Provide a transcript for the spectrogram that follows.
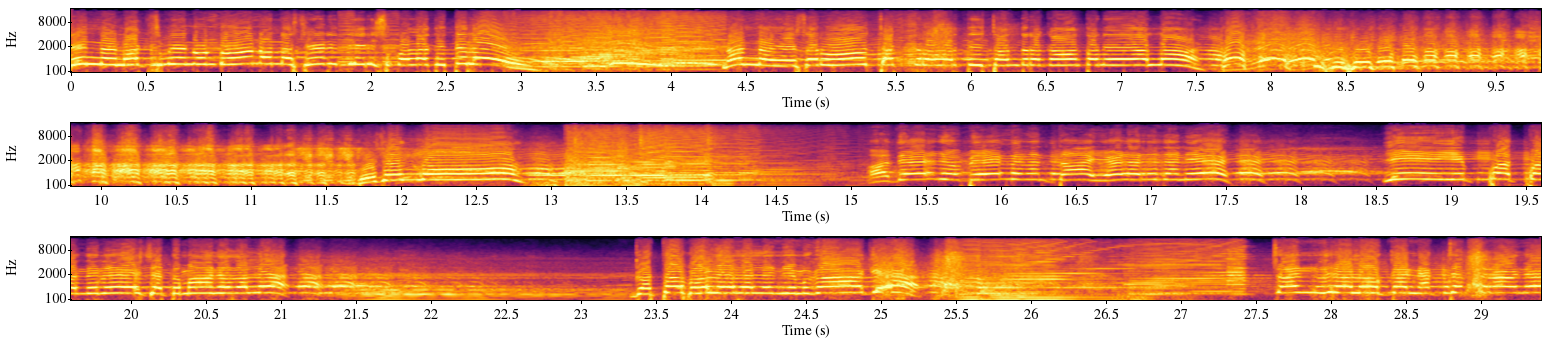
ನಿನ್ನ ಲಕ್ಷ್ಮಿಯನ್ನುಂಡು ನನ್ನ ಸೇಡಿ ತೀರಿಸಿಕೊಳ್ಳದಿದ್ದರೆ ನನ್ನ ಹೆಸರು ಚಕ್ರವರ್ತಿ ಚಂದ್ರಕಾಂತನೇ ಅಲ್ಲ. ಭುಜಂಗ. ಅದೇನು ಬೇಗನಂತ ಹೇಳರಿದನೇ? ಈ ಇಪ್ಪತ್ತೊಂದನೇ ಶತಮಾನದಲ್ಲೇ ಗತ ಭವ್ಯದಲ್ಲಿ ನಿಮಗಾಗಿ ಚಂದ್ರಲೋಕ ನಕ್ಷತ್ರವನ್ನೇ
